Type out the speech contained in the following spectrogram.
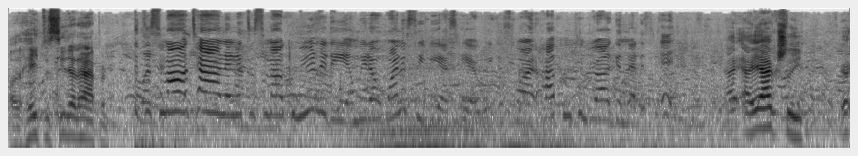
I hate to see that happen. It's a small town and it's a small community, and we don't want a CVS here. We just want Hopkinton Drug, and that is it. I, I actually uh,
